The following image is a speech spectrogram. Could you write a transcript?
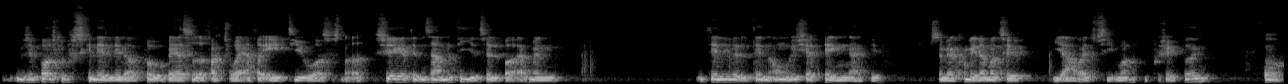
hvis jeg prøver at skalere lidt op på, hvad jeg sidder og fakturerer for 8 og sådan noget. Cirka det er den samme værdi, jeg tilføjer, men det er alligevel det er en ordentlig chat penge som jeg committer mig til i arbejdstimer i projektet. Ikke? Jo.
